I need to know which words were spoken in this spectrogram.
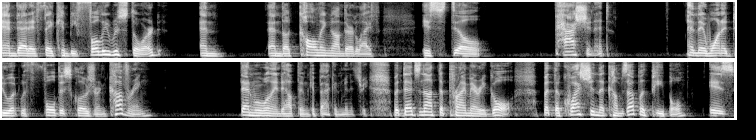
And that if they can be fully restored and and the calling on their life is still passionate and they want to do it with full disclosure and covering, then we're willing to help them get back in ministry. But that's not the primary goal. But the question that comes up with people is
